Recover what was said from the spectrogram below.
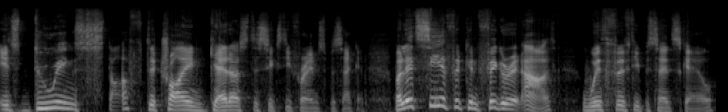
it's doing stuff to try and get us to 60 frames per second. But let's see if it can figure it out with 50% scale.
